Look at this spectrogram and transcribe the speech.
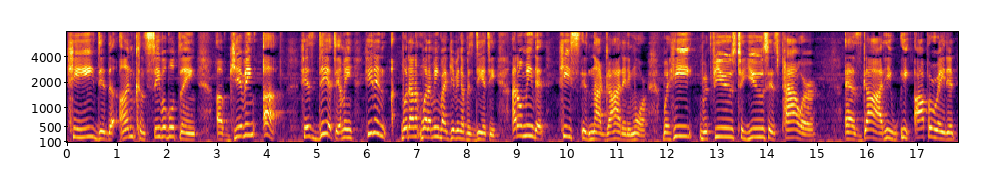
he did the unconceivable thing of giving up his deity. I mean, he didn't what I what I mean by giving up his deity. I don't mean that he is not God anymore, but he refused to use his power as God. He he operated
